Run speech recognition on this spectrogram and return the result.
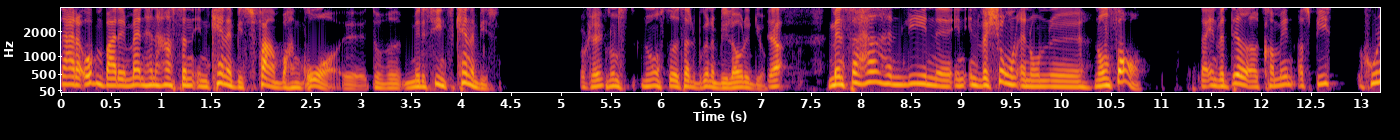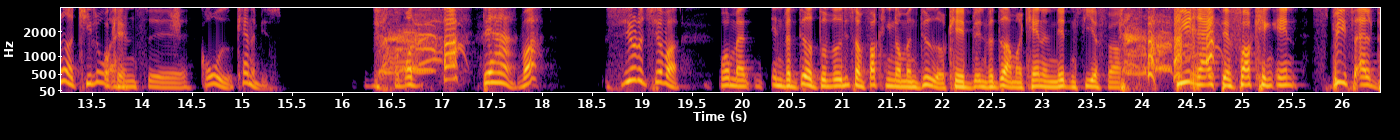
der er der åbenbart en mand, han har sådan en cannabisfarm, hvor han gror, øh, du ved, medicinsk cannabis. Okay. Nogle, nogle steder, så er det begyndt at blive lovligt, jo. Ja. Men så havde han lige en, øh, en invasion af nogle, øh, nogle får, der invaderede og kom ind og spiste 100 kilo okay. Af hans øh, groede cannabis. Og bror, det her, Hvad? Siger du til mig? Bror, man invaderede, du ved, ligesom fucking Normandiet, okay, blev invaderet amerikanerne i 1944. Direkte fucking ind, spis alt.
